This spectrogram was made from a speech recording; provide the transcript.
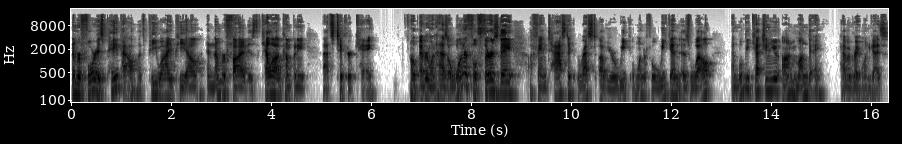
Number four is PayPal, that's PYPL. And number five is the Kellogg Company, that's ticker K. Hope everyone has a wonderful Thursday, a fantastic rest of your week, a wonderful weekend as well. And we'll be catching you on Monday. Have a great one, guys.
